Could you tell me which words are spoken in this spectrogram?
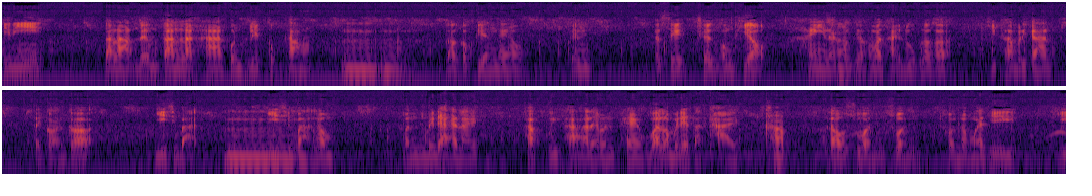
ทีนี้ตลาดเริ่มตันราคาผลผลิตตกต่ำอืมอืมเราก็เปลี่ยนแนวเป็นเกษตรเชิงท่องเที่ยว ให้นักครับ ท่องเที่ยวเข้ามาถ่ายรูป แล้วก็คิดค่าบริการ แต่ก่อนก็ยี่สิบาทอืมยี่สิบาทแล้วมันไม่ได้อะไรค่าปุ๋ยค่าอะไรมันแพงเพราะว่าเราไม่ได้ตัดขาย ครับ เราส่วนส่วนส่วนดอกไม้ที่ ที่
